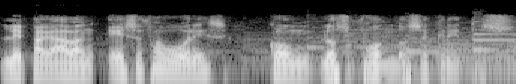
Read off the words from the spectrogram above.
le pagaban esos favores con los fondos secretos.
